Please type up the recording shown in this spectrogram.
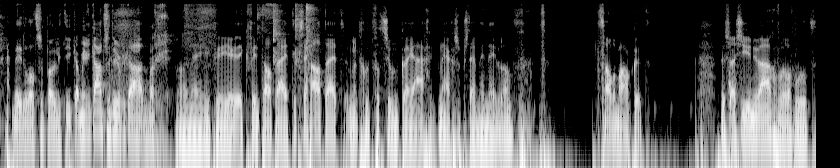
Nederlandse politiek. Amerikaanse durf ik aan, maar Oh nee, ik vind, ik vind altijd, ik zeg altijd, met goed fatsoen kan je eigenlijk nergens op stemmen in Nederland. het is allemaal kut. Dus als je je nu aangevallen voelt,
